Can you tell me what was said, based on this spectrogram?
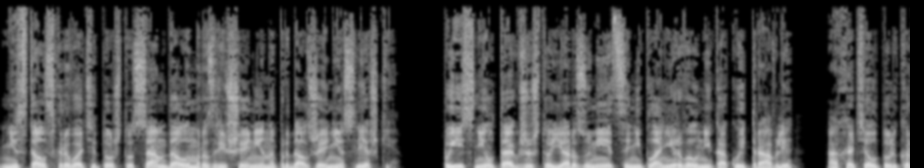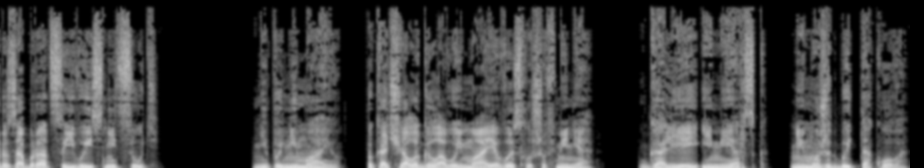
Не стал скрывать и то, что сам дал им разрешение на продолжение слежки. Пояснил также, что я, разумеется, не планировал никакой травли, а хотел только разобраться и выяснить суть. «Не понимаю», — покачала головой Майя, выслушав меня. «Галей и Мерск? Не может быть такого.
